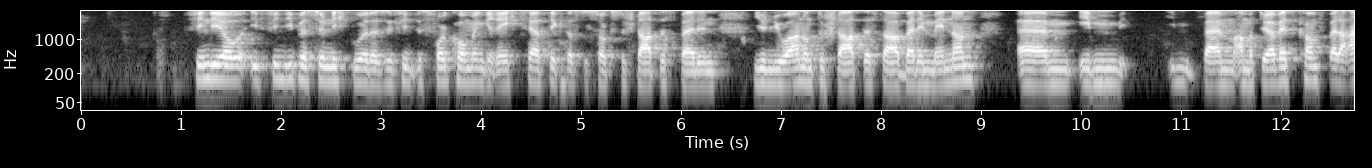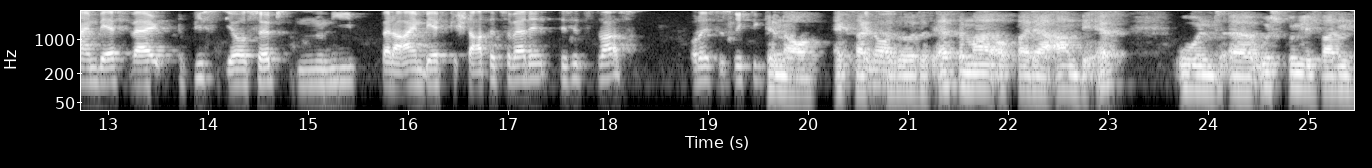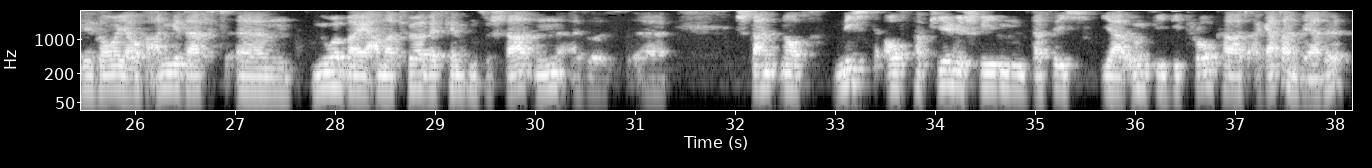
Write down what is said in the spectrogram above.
Finde ich, ich finde ich persönlich gut. Also ich finde es vollkommen gerechtfertigt, dass du sagst, du startest bei den Junioren und du startest da bei den Männern. Ähm, eben im, beim Amateurwettkampf bei der AMBF, weil du bist ja selbst noch nie bei der AMBF gestartet, soweit das jetzt war's. Oder ist das richtig? Genau, exakt. Genau. Also das erste Mal auch bei der AMBF. Und äh, ursprünglich war die Saison ja auch angedacht, ähm, nur bei Amateurwettkämpfen zu starten. Also es äh, stand noch nicht auf Papier geschrieben, dass ich ja irgendwie die Pro-Card ergattern werde.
